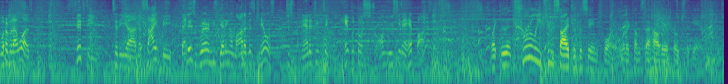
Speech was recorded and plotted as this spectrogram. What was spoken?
whatever that was, 50 to the uh, the side B, that is where he's getting a lot of his kills. Just managing to hit with those strong Lucina hitboxes. Like, truly two sides of the same coin when it comes to how they approach the game.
